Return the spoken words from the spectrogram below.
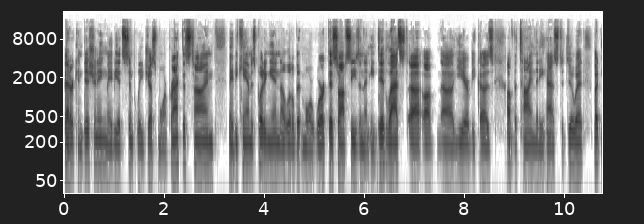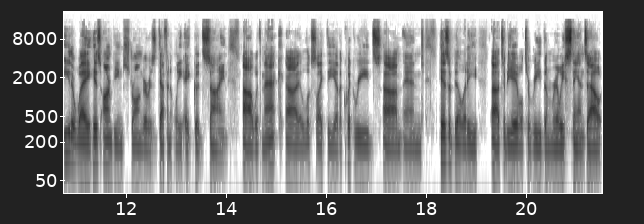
better conditioning. Maybe it's simply just more practice time. Maybe Cam is putting in a little bit more work this offseason than he did last uh, uh, year because of the time that he has to do it. But either way, his arm being stronger is definitely a good sign. Uh, with Mac, uh, it looks like the uh, the quick reads um, and his ability to be able to read them really stands out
